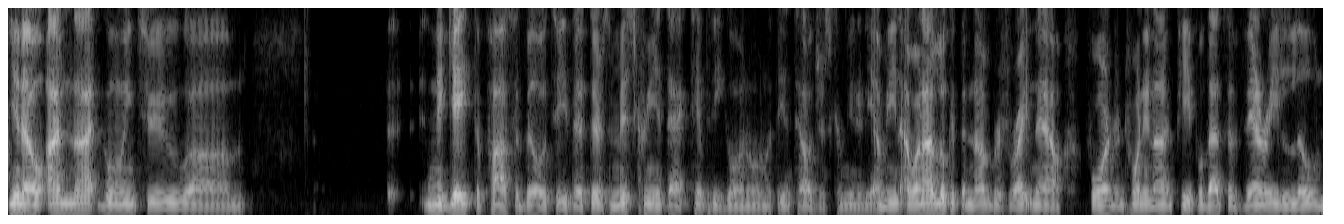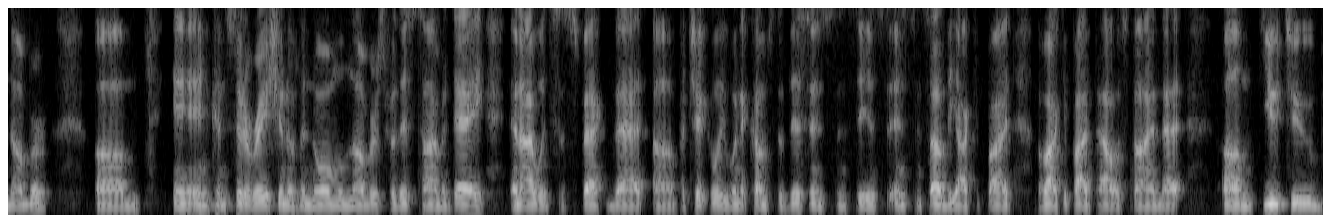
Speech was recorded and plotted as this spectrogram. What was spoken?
you know, I'm not going to um, negate the possibility that there's miscreant activity going on with the intelligence community. I mean, when I look at the numbers right now, 429 people, that's a very low number um, in, in, consideration of the normal numbers for this time of day. And I would suspect that, uh, particularly when it comes to this instance, the instance of the occupied of occupied Palestine, that um, YouTube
